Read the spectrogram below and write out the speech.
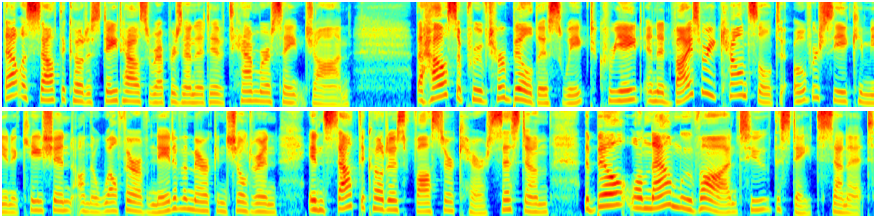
That was South Dakota State House Representative Tamara St. John. The House approved her bill this week to create an advisory council to oversee communication on the welfare of Native American children in South Dakota's foster care system. The bill will now move on to the state Senate.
